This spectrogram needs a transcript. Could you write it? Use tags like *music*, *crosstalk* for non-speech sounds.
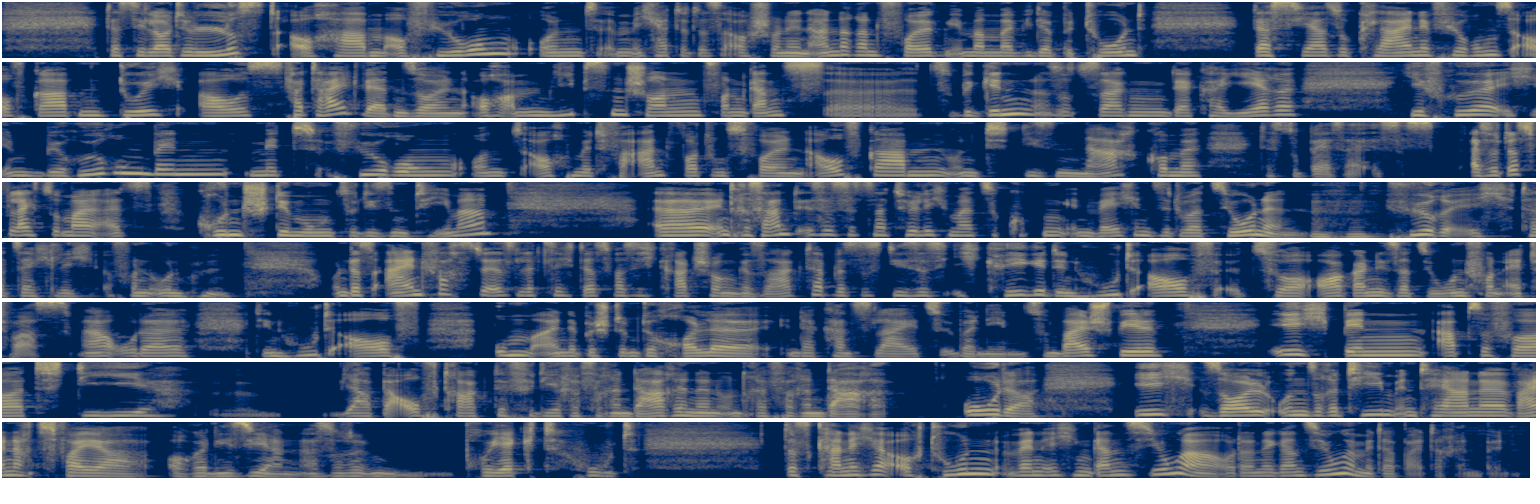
dass die Leute Lust auch haben auf Führung. Und ähm, ich hatte das auch schon in anderen Folgen immer mal wieder betont, dass ja so kleine Führungsaufgaben durchaus verteilt werden sollen. Auch am liebsten schon von ganz äh, zu Beginn sozusagen der Karriere. Je früher ich in Berührung bin mit Führung und auch mit verantwortungsvollen Aufgaben und diesen nachkomme, desto besser ist es. Also das vielleicht so mal als Grundstimmung zu diesem Thema. Äh, interessant ist es jetzt natürlich mal zu gucken, in welchen Situationen mhm. führe ich tatsächlich von unten. Und das Einfachste ist letztlich das, was ich gerade schon gesagt habe. Das ist dieses, ich kriege den Hut auf zur Organisation von etwas ja, oder den Hut auf, um eine bestimmte Rolle in der Kanzlei zu übernehmen. Zum Beispiel, ich bin ab sofort die äh, ja, Beauftragte für die Referendarinnen und Referendare. Oder ich soll unsere teaminterne Weihnachtsfeier organisieren, also ein Projekthut. Das kann ich ja auch tun, wenn ich ein ganz junger oder eine ganz junge Mitarbeiterin bin.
